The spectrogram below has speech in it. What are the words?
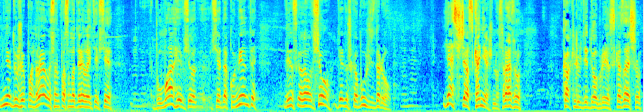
Мне дуже понравилось, он посмотрел эти все бумаги, все, все документы. Він сказал, все, дедушка, будешь здоров. Я сейчас, конечно, сразу, как люди добрые, сказать, что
